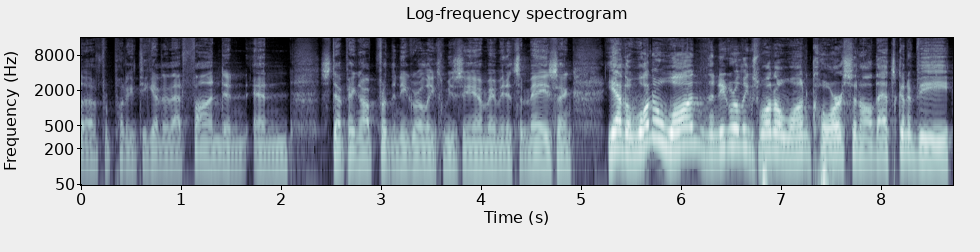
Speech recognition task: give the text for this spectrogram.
uh, for putting together that fund and and stepping up for the Negro Leagues Museum. I mean, it's amazing. Yeah, the 101, the Negro Leagues 101 course and all that's going to be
